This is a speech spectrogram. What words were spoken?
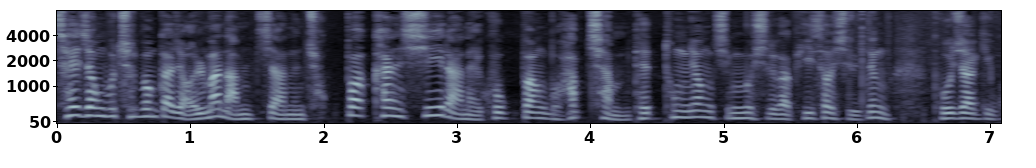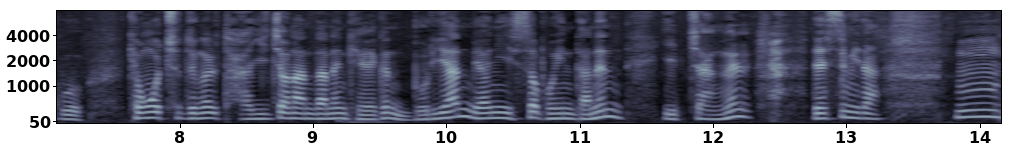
새 정부 출범까지 얼마 남지 않은 촉박한 시일 안에 국방부 합참, 대통령 집무실과 비서실 등 보좌기구, 경호처 등을 다 이전 한다는 계획은 무리한 면이 있어 보인다는 입장을 냈습니다. 음,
